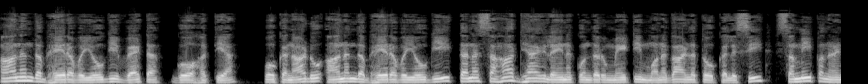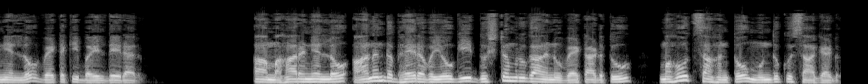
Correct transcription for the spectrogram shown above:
ఆనంద భైరవయోగి వేట గోహత్య. ఒకనాడు ఆనంద భైరవయోగి తన సహాధ్యాయులైన కొందరు మేటి మొనగాళ్ళతో కలిసి సమీపనరణ్యంలో వేటకి బయల్దేరారు. ఆ మహారణ్యంలో ఆనంద భైరవయోగి దుష్టమృగాలను వేటాడుతూ మహోత్సాహంతో ముందుకు సాగాడు.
